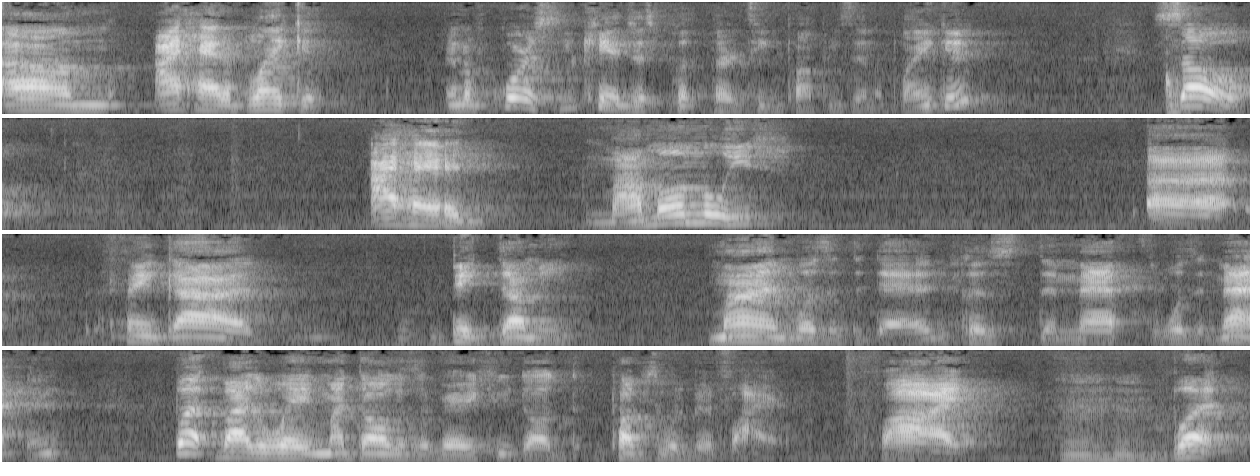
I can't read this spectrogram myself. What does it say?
um, I had a blanket, and of course, you can't just put 13 puppies in a blanket. So, I had Mama on the leash. Uh, thank God, Big Dummy. Mine wasn't the dad because the math wasn't mathing. But by the way, my dog is a very cute dog. Puppies would have been fire. Fire. But,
